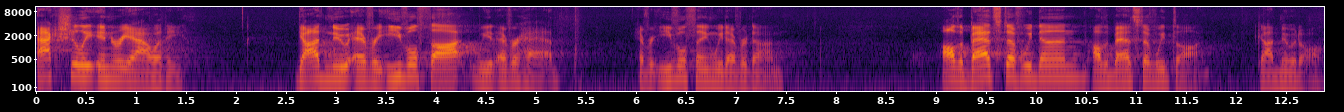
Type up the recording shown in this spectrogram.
actually in reality God knew every evil thought we had ever had, every evil thing we'd ever done. All the bad stuff we'd done, all the bad stuff we'd thought. God knew it all.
